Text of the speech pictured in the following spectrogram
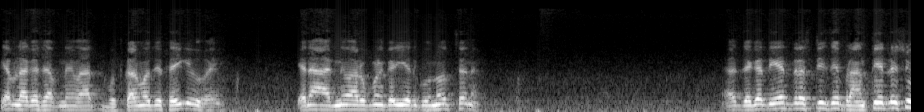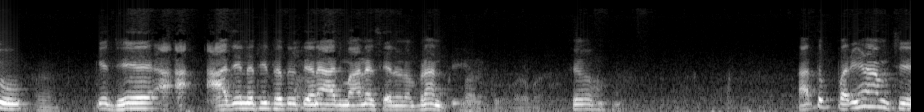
કેમ લાગે છે આપને વાત? ભૂતકાળમાં જે થઈ ગયું હોય. એના આજનું આરોપણ કરીએ તો ગુનો જ છે ને. આ જગત એ દ્રષ્ટિ છે ભ્રાંતિ એટલે શું? કે જે આજે નથી થતું તેને આજ માને છે એનું નામ ભ્રાંતિ આ તો પરિણામ છે.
